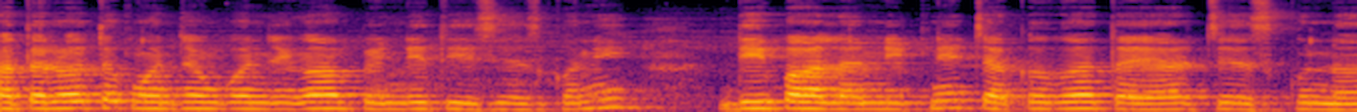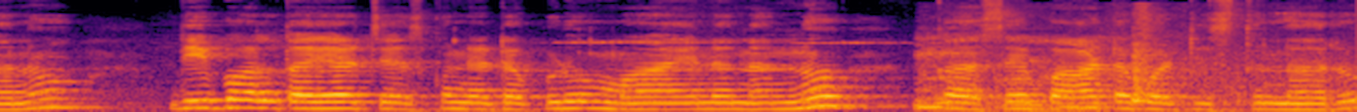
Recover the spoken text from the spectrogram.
ఆ తర్వాత కొంచెం కొంచెంగా పిండి తీసేసుకొని దీపాలన్నిటిని చక్కగా తయారు చేసుకున్నాను. దీపాలు తయారు చేసుకునేటప్పుడు మా ఆయన నన్ను కాసేపు ఆట పట్టిస్తున్నారు.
